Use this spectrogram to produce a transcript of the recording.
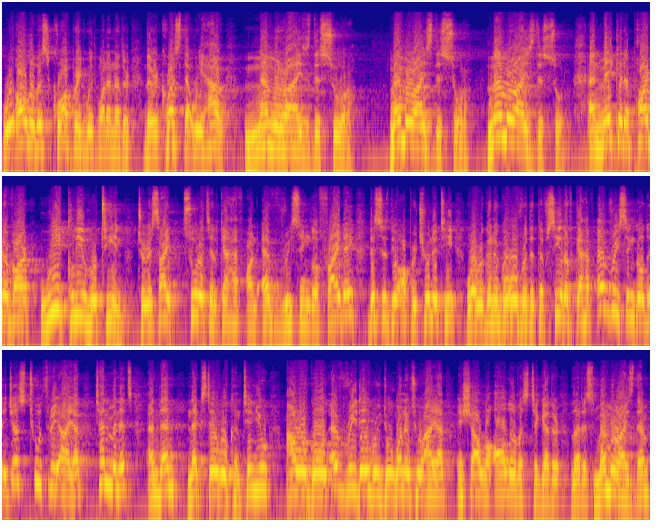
we, all of us cooperate with one another. The request that we have, memorize this surah. Memorize this surah. Memorize this surah and make it a part of our weekly routine to recite Surah Al-Kahf on every single Friday. This is the opportunity where we're going to go over the tafsir of Kahf every single day, just two, three ayat, 10 minutes, and then next day we'll continue. Our goal every day we do one or two ayat. Inshallah, all of us together, let us memorize them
